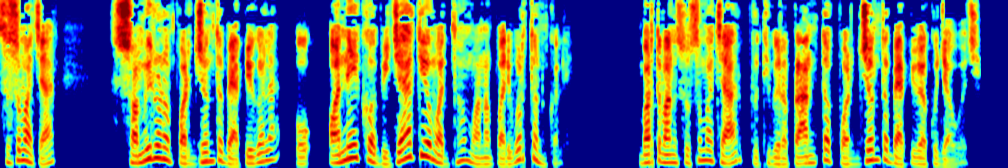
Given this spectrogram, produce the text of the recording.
ସୁଷମାଚାର ସମୀରଣ ପର୍ଯ୍ୟନ୍ତ ବ୍ୟାପିଗଲା ଓ ଅନେକ ବିଜାତୀୟ ମଧ୍ୟ ମନ ପରିବର୍ତ୍ତନ କଲେ। ବର୍ତ୍ତମାନ ସୁଷମାଚାର ପୃଥିବୀର ପ୍ରାନ୍ତ ପର୍ଯ୍ୟନ୍ତ ବ୍ୟାପିବାକୁ ଯାଉଅଛି।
